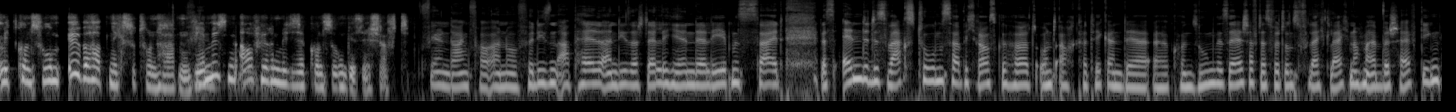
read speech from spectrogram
mit Konsum überhaupt nichts zu tun haben. Wir müssen aufhören mit dieser Konsumgesellschaft. Vielen Dank, Frau Arno, für diesen Appell an dieser Stelle hier in der Lebenszeit. Das Ende des Wachstums habe ich rausgehört und auch Kritik an der äh, Konsumgesellschaft. Das wird uns vielleicht gleich nochmal beschäftigen.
